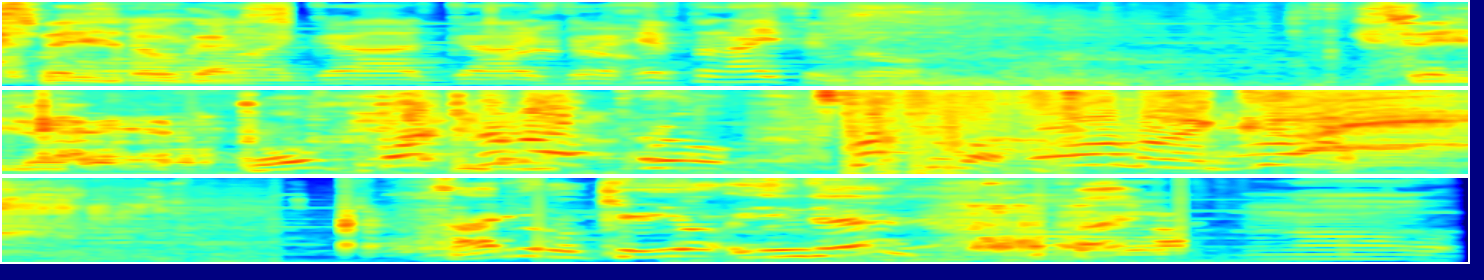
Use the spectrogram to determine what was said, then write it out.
It's very low, Oh my god, guys, do I have to knife him, bro? It's very low. Bro, fuck him up, bro! Fuck him up! Oh my god! Are you okay in there? Fine? No,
